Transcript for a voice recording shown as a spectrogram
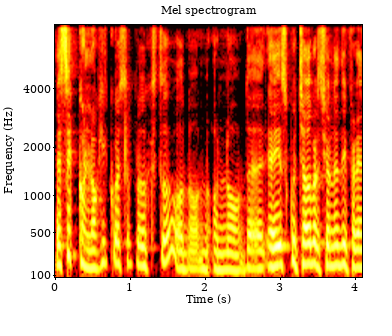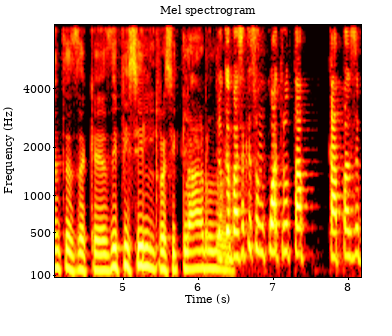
¿Es ecológico ese producto o no, o no? He escuchado versiones diferentes de que es difícil reciclarlo. Lo que pasa es que son cuatro capas de,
